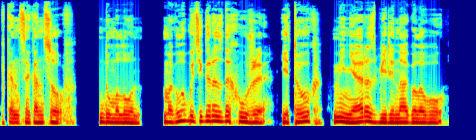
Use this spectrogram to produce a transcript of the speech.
«В конце концов», – думал он, – «могло быть и гораздо хуже. Итог – меня разбили на голову.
